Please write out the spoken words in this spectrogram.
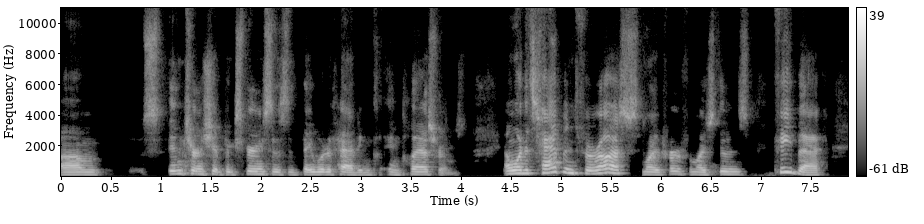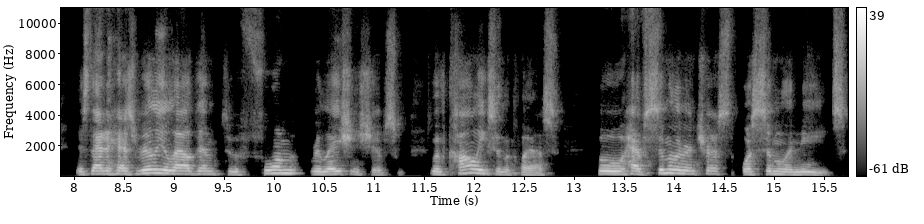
um, internship experiences that they would have had in, in classrooms. And what has happened for us, what I've heard from my students' feedback, is that it has really allowed them to form relationships with colleagues in the class who have similar interests or similar needs.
